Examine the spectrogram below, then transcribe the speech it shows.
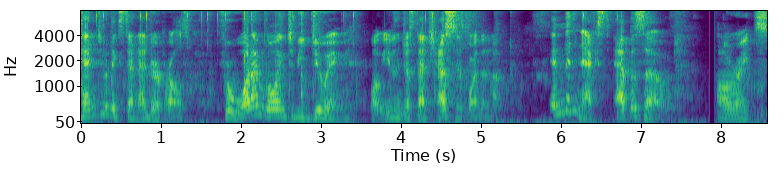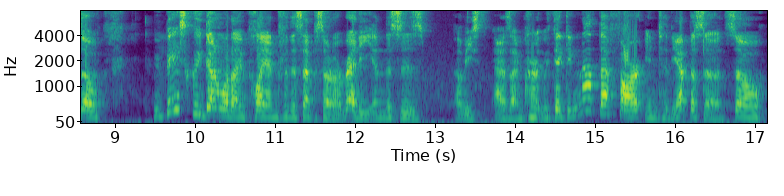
and to an extent ender pearls for what I'm going to be doing well, even just that chest is more than enough. In the next episode. Alright, so we've basically done what I planned for this episode already, and this is, at least as I'm currently thinking, not that far into the episode. So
